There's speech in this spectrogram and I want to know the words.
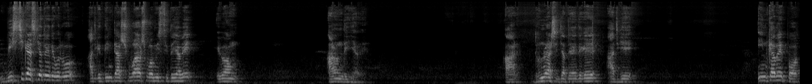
বৃশ্চিক রাশি জাতকতে বলব, আজকের দিনটা শুভ শুভ মিশ্রিত যাবে এবং আনন্দেই যাবে। আর ধনুরাশির জাতক থেকে আজকে ইনকামের পথ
